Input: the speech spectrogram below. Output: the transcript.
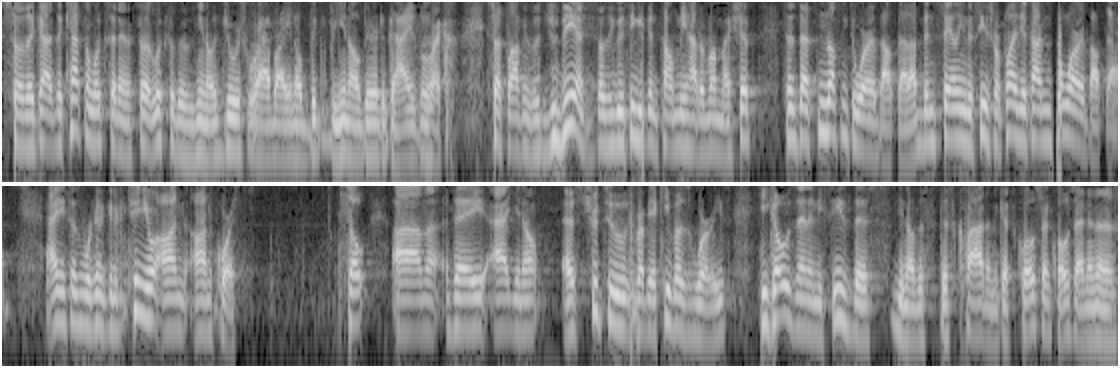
So the guy, the captain looks at him, and start, looks at this, you know, Jewish rabbi, you know, big, you know, bearded guy. He's like, he starts laughing. He says, Judean. He says, you think you can tell me how to run my ship? He says, that's nothing to worry about that. I've been sailing the seas for plenty of time. Don't worry about that. And he says, we're going to continue on, on course. So um, they, uh, you know, as true to Rabbi Akiva's worries, he goes in and he sees this, you know, this this cloud, and it gets closer and closer, and then a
